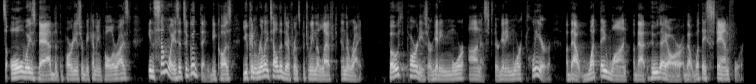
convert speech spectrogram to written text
It's always bad that the parties are becoming polarized. In some ways, it's a good thing because you can really tell the difference between the left and the right. Both parties are getting more honest. They're getting more clear about what they want, about who they are, about what they stand for.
